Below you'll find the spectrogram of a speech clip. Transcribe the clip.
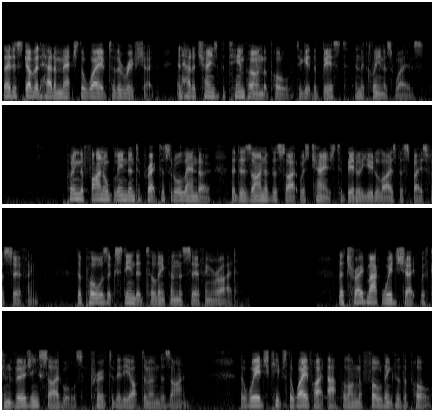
They discovered how to match the wave to the reef shape and how to change the tempo in the pool to get the best and the cleanest waves. Putting the final blend into practice at Orlando, the design of the site was changed to better utilize the space for surfing. The pool was extended to lengthen the surfing ride. The trademark wedge shape with converging sidewalls proved to be the optimum design. The wedge keeps the wave height up along the full length of the pool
